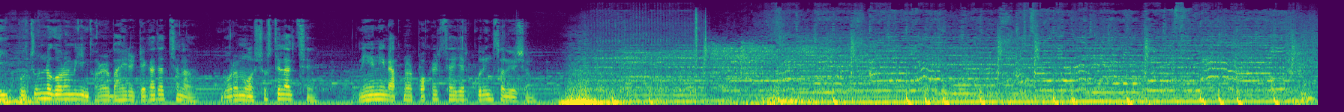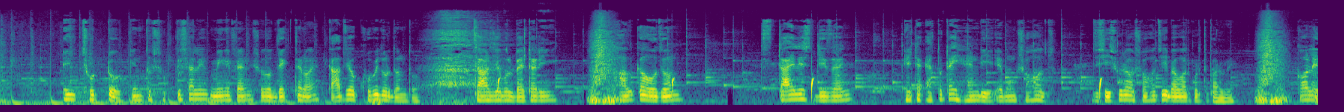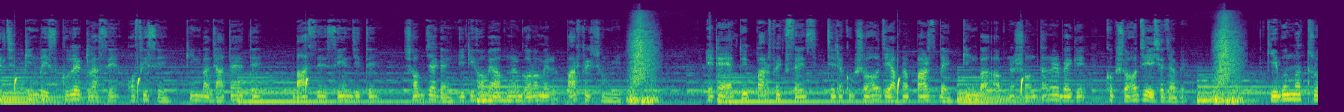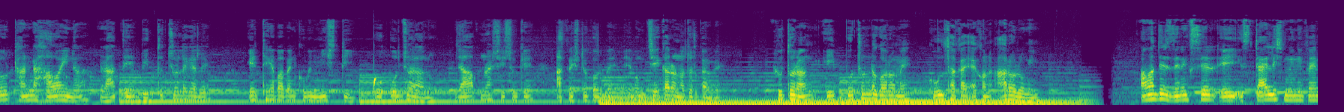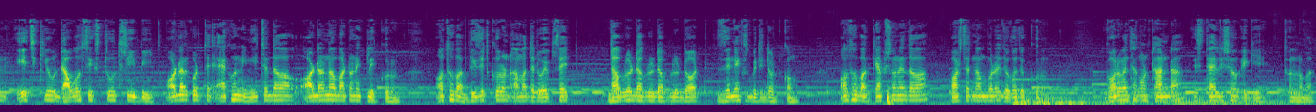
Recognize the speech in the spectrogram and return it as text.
এই প্রচণ্ড গরমে কি ঘরের বাইরে টেকা যাচ্ছে না? গরমে অস্বস্তি লাগছে। নিয়ে নিন আপনার পকেট সাইজের কুলিং সলিউশন। এই ছোট্ট কিন্তু শক্তিশালী মিনি ফ্যান শুধু দেখতে নয়, কাজেও খুবই দুর্দান্ত। চার্জেবল ব্যাটারি, হালকা ওজন, স্টাইলিশ ডিজাইন এটা এতটাই হ্যান্ডি এবং সহজ যে শিশুরাও সহজেই ব্যবহার করতে পারবে। কলেজ কিংবা স্কুলের ক্লাসে, অফিসে কিংবা যাতায়াতে, বাসে সিএনজিতে সব জায়গায় এটি হবে আপনার গরমের পারফেক্ট সঙ্গী। এটা এতই পারফেক্ট সাইজ যেটা খুব সহজে আপনার পার্স ব্যাগ কিংবা আপনার সন্তানের ব্যাগে খুব সহজেই এসে যাবে। কেবলমাত্র ঠান্ডা হাওয়াই না, রাতে বিদ্যুৎ চলে গেলে এর থেকে পাবেন খুবই মিষ্টি ও উজ্জ্বল আলো। যা আপনার শিশুকে আকৃষ্ট করবে এবং যে কারও নজর কাড়বে। সুতরাং এই প্রচণ্ড গরমে কুল থাকায় এখন আরও রঙিন। আমাদের জেনেক্সের এই stylish mini fan H Q double six two three B order করতে এখনই নিচে দেওয়া অর্ডার নাও বাটনে ক্লিক করুন অথবা ভিজিট করুন আমাদের website W W W dot genexbt dot com অথবা ক্যাপশনে দেওয়া হোয়াটসঅ্যাপ নম্বরে যোগাযোগ করুন। গরমে থাকুন ঠান্ডা, স্টাইলিশও এগিয়ে। ধন্যবাদ।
